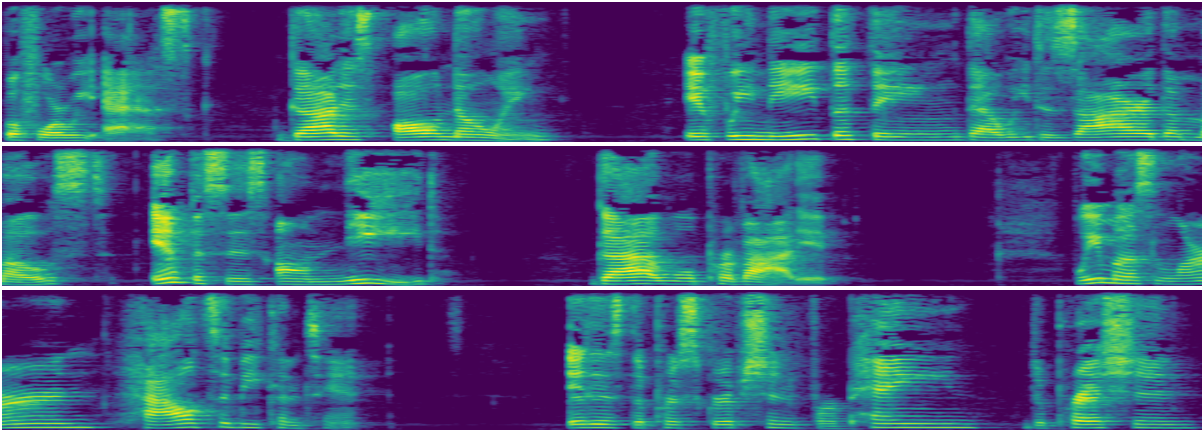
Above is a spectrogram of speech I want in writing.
before we ask. God is all knowing. If we need the thing that we desire the most, emphasis on need, God will provide it. We must learn how to be content. It is the prescription for pain, depression,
